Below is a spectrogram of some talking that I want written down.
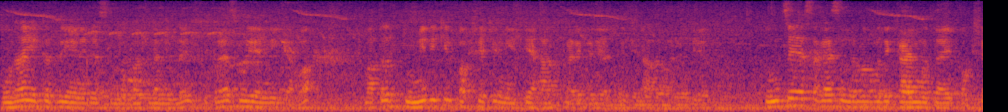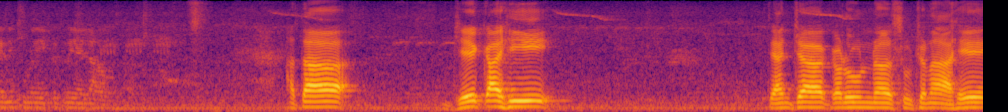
पुन्हा एकत्र येण्याच्या संदर्भातला निर्णय सुप्रिया सुळे यांनी घ्यावा. मात्र तुम्ही देखील पक्षाचे नेते आहात कार्यकारी अध्यक्ष आहात तुमचं या सगळ्या संदर्भामध्ये काय मत आहे? पक्षाने पुन्हा एकत्र यायला हवं? आता जे काही त्यांच्याकडून सूचना आहे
